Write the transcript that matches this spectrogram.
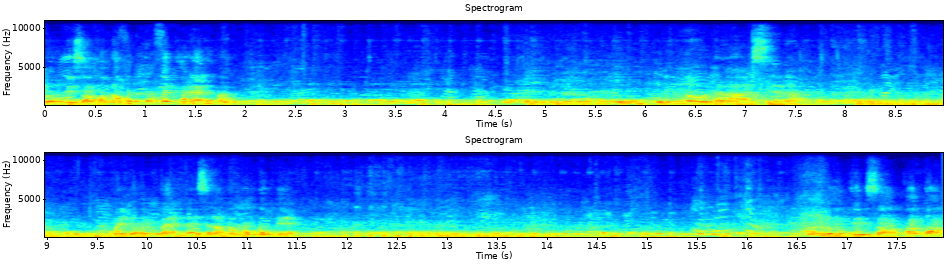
ลูกที่สองของน้องมุกจะเป็นคะแนนหรือเปล่าโอ้น่าเสียดาย ไม่โดนแป้นเลยสำหรับน้องมุกลูกนี้อ่ลูกที่สองของน้อง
